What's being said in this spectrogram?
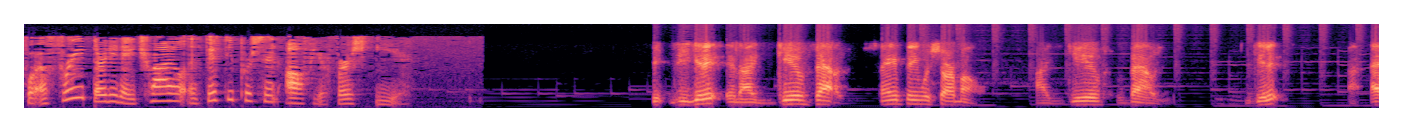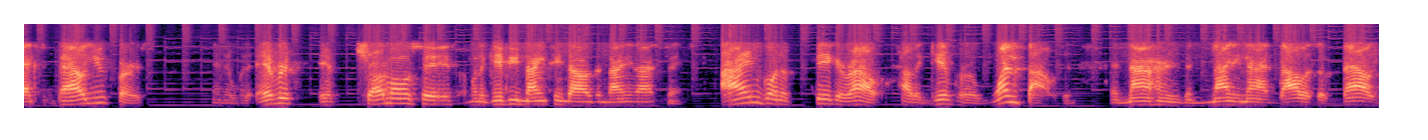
for a free 30-day trial and 50% off your first year. Do you get it? And I give value. Same thing with Charmone. I give value. Get it? I ask value first, and then whatever. If Charmone says I'm going to give you nineteen dollars and ninety nine cents, I'm going to figure out how to give her $1,999 of value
